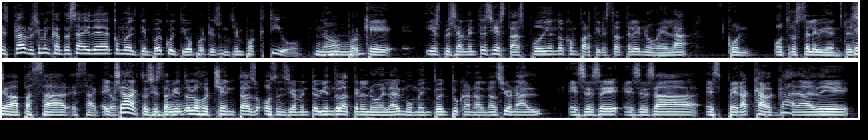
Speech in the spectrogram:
es claro, sí me encanta esa idea como del tiempo de cultivo porque es un tiempo activo, ¿no? Porque, y especialmente si estás pudiendo compartir esta telenovela con otros televidentes. ¿Qué va a pasar? Exacto. Exacto, si estás viendo los ochentas o sencillamente viendo la telenovela del momento en tu canal nacional, es, ese, es esa espera cargada de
